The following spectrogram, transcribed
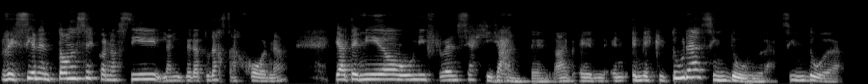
recién entonces conocí la literatura sajona, que ha tenido una influencia gigante en, mi escritura, sin duda, sin duda,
